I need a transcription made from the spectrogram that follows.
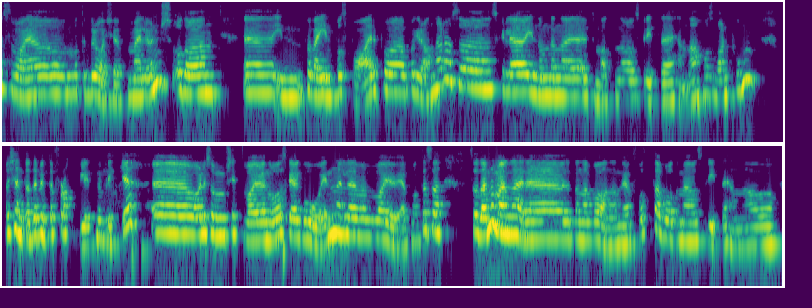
så var jeg og måtte bråkjøpe meg lunsj. Og da eh, inn, på vei inn på Spar på, på Gran her, da, så skulle jeg innom denne automaten og sprite hendene. Og så var den tom. Da kjente jeg at jeg begynte å flakke litt med blikket. Eh, og liksom shit, hva gjør jeg nå? Skal jeg gå inn, eller hva gjør jeg? på en måte? Så, så det er noe med denne, denne vanen vi har fått, da, både med å sprite hendene og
